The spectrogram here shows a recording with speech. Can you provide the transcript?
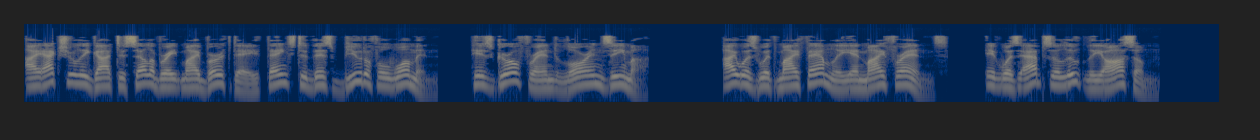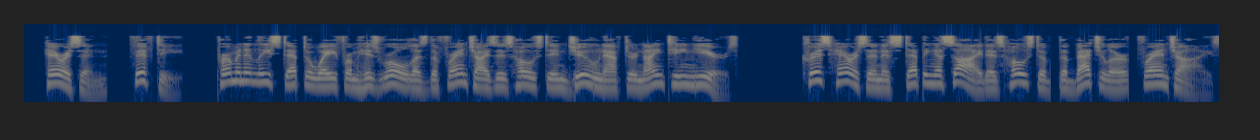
I actually got to celebrate my birthday thanks to this beautiful woman, his girlfriend Lauren Zima. I was with my family and my friends. It was absolutely awesome. Harrison, 50, permanently stepped away from his role as the franchise's host in June after 19 years. Chris Harrison is stepping aside as host of The Bachelor franchise.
